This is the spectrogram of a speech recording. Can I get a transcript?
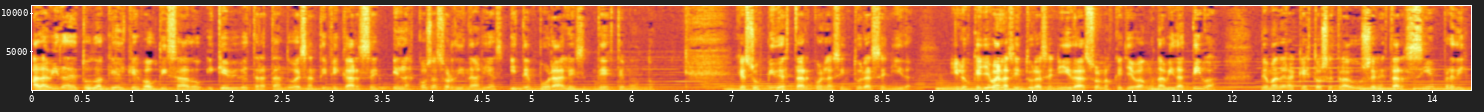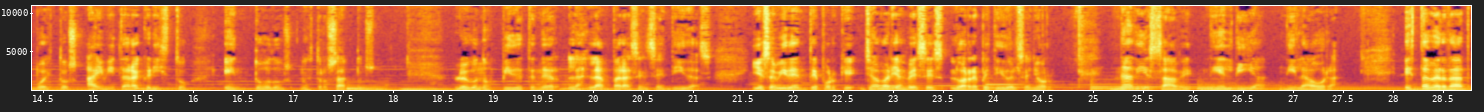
a la vida de todo aquel que es bautizado y que vive tratando de santificarse en las cosas ordinarias y temporales de este mundo. Jesús pide estar con la cintura ceñida, y los que llevan la cintura ceñida son los que llevan una vida activa, de manera que esto se traduce en estar siempre dispuestos a imitar a Cristo en todos nuestros actos. Luego nos pide tener las lámparas encendidas, y es evidente porque ya varias veces lo ha repetido el Señor. Nadie sabe ni el día ni la hora. Esta verdad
